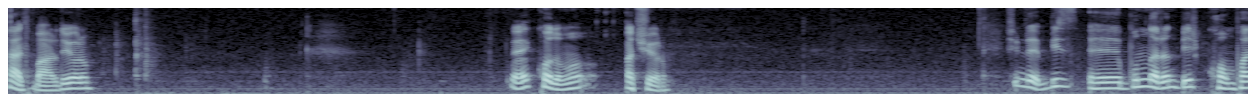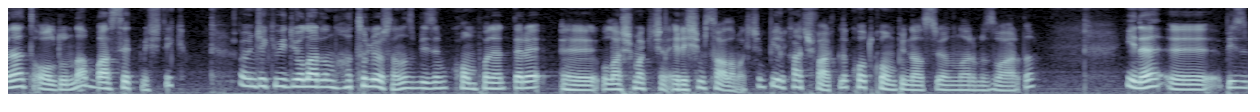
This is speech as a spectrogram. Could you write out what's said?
Health bar diyorum. Ve kodumu açıyorum. Şimdi biz e, bunların bir komponent olduğundan bahsetmiştik. Önceki videolardan hatırlıyorsanız bizim komponentlere e, ulaşmak için, erişim sağlamak için birkaç farklı kod kombinasyonlarımız vardı. Yine e, biz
